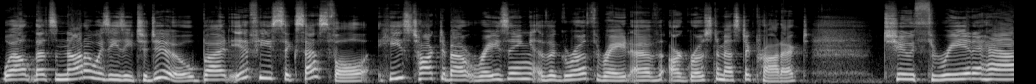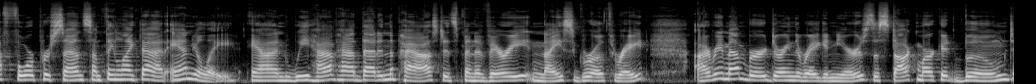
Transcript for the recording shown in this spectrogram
Well, that's not always easy to do, but if he's successful, he's talked about raising the growth rate of our gross domestic product to three and a half, four percent, something like that annually. And we have had that in the past. It's been a very nice growth rate. I remember during the Reagan years, the stock market boomed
